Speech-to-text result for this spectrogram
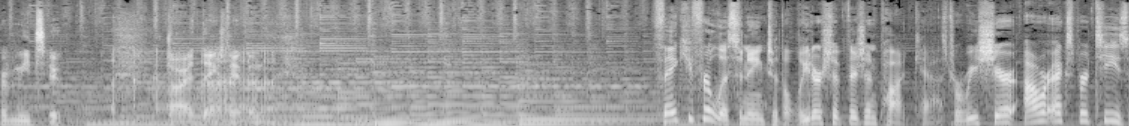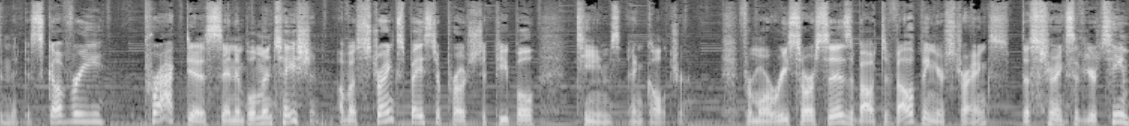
Me too. All right, thanks, Nathan. Thank you for listening to the Leadership Vision podcast, where we share our expertise in the discovery, practice, and implementation of a strengths based approach to people, teams, and culture. For more resources about developing your strengths, the strengths of your team,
